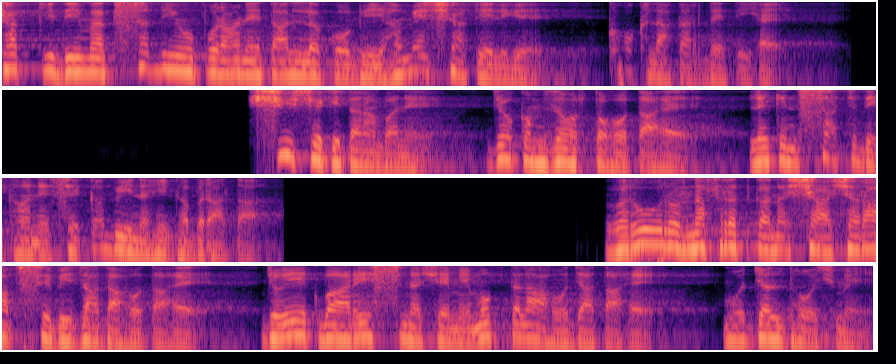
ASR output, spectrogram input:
शक की दीमक सदियों पुराने ताल्लुक को भी हमेशा के लिए खोखला कर देती है। शीशे की तरह बने, जो कमज़ोर तो होता है, लेकिन सच दिखाने से कभी नहीं घबराता। गरूर और नफरत का नशा शराब से भी ज़्यादा होता है, जो एक बार इस नशे में मुबतला हो जाता है, वो जल्द होश में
